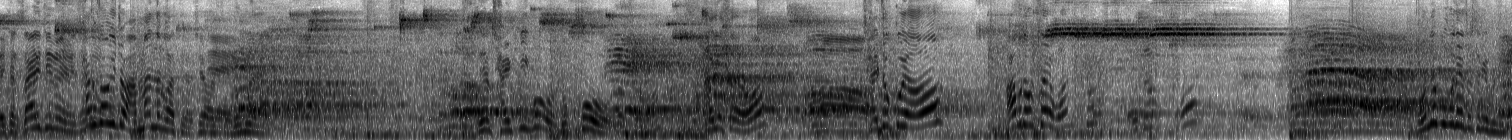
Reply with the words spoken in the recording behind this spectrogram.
일단 사이즈 면에서 상성이 좀 안 맞는 것 같아요. 제가 봤을 때 네. 노무현. 그냥 잘 뛰고 놓고 걸렸어요. 아, 잘 줬고요. 아무도 없어요. 원, 투. 뭐죠? 어? 어느 부분에서 쓰리 불린다?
